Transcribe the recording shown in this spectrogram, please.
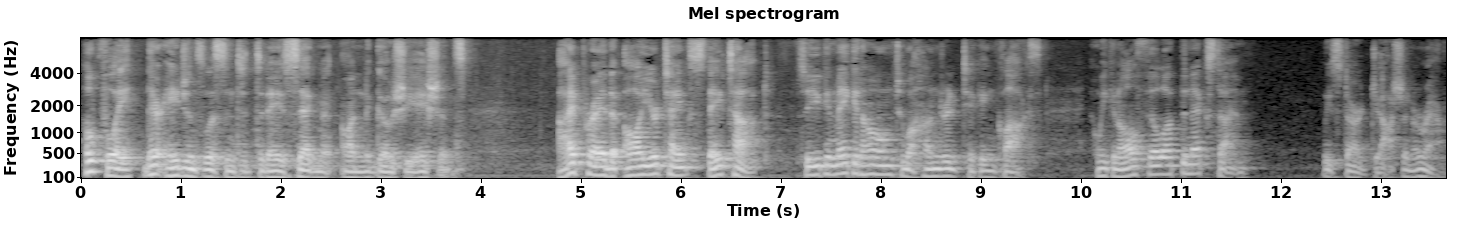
Hopefully, their agents listen to today's segment on negotiations. I pray that all your tanks stay topped so you can make it home to a hundred ticking clocks. And we can all fill up the next time we start joshing around.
